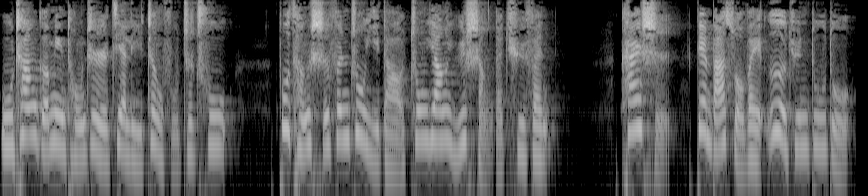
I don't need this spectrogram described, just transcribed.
武昌革命同志建立政府之初，不曾十分注意到中央与省的区分，开始便把所谓鄂军都督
